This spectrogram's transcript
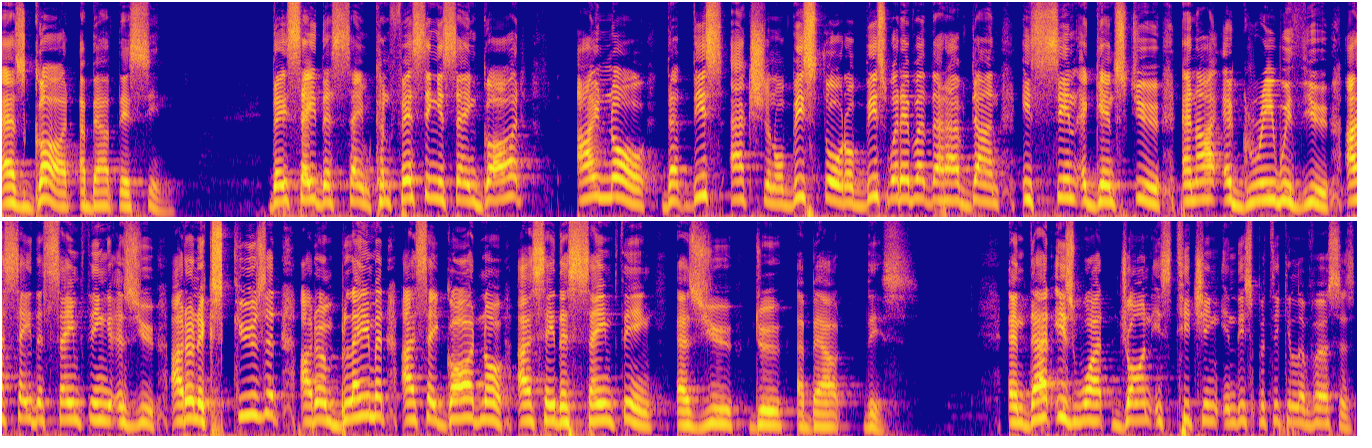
as God about their sin. They say the same. Confessing is saying, God, I know that this action or this thought or this whatever that I've done is sin against you, and I agree with you. I say the same thing as you. I don't excuse it, I don't blame it. I say, God, no, I say the same thing as you do about this. And that is what John is teaching in these particular verses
